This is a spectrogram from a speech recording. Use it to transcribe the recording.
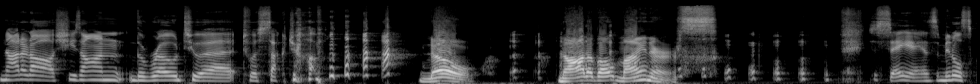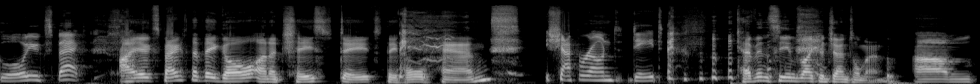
Not at all. She's on the road to a to a suck job. No, not about minors. Just saying, it's middle school. What do you expect? I expect that they go on a chaste date. They hold hands. Chaperoned date. Kevin seems like a gentleman. Um,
